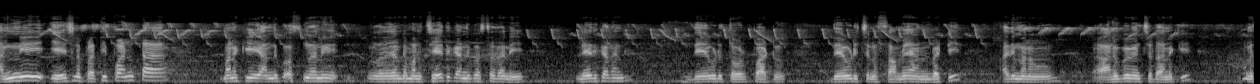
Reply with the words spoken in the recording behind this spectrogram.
అన్నీ వేసిన ప్రతి పంట మనకి అందుకొస్తుందని లేదంటే మన చేతికి అందుకొస్తుందని లేదు కదండి. దేవుడి తోడ్పాటు దేవుడిచ్చిన సమయాన్ని బట్టి అది మనం అనుభవించడానికి మన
